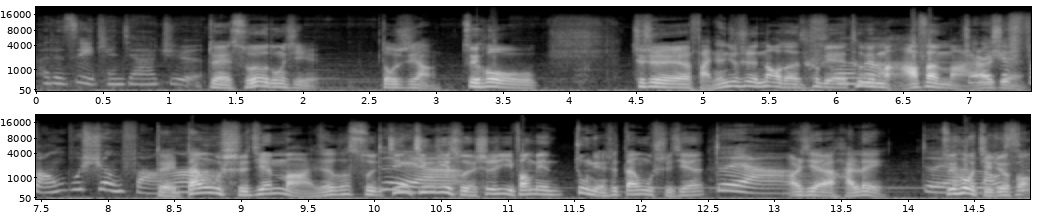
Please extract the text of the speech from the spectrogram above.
还得自己添家具。对，所有东西都是这样。最后就是反正就是闹得特别特别麻烦嘛，真的而且是防不胜防、啊，对耽误。时间嘛，这个损经经济损失一方面，重点是耽误时间，对啊，而且还累。对啊、最后解决方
